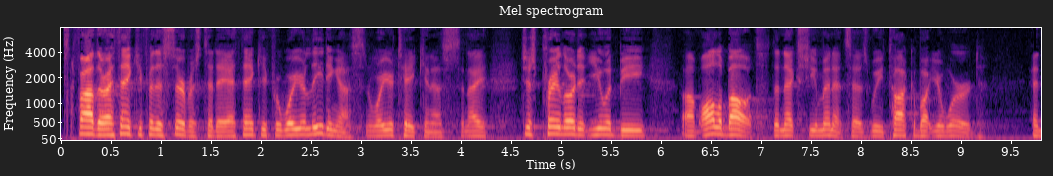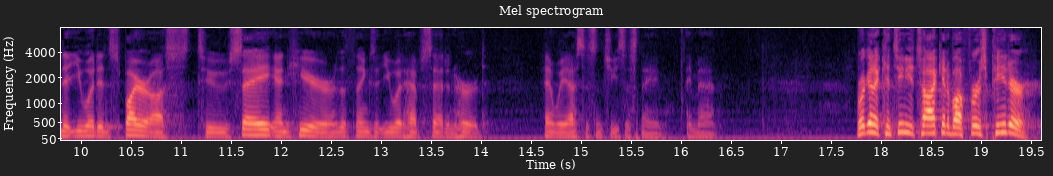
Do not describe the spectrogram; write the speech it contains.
Father, I thank you for this service today. I thank you for where you're leading us and where you're taking us. And I just pray, Lord, that you would be um, all about the next few minutes as we talk about your word and that you would inspire us to say and hear the things that you would have said and heard. And we ask this in Jesus' name. Amen. We're going to continue talking about 1 Peter.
